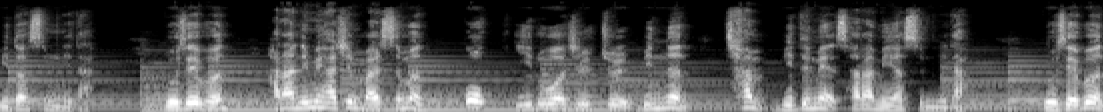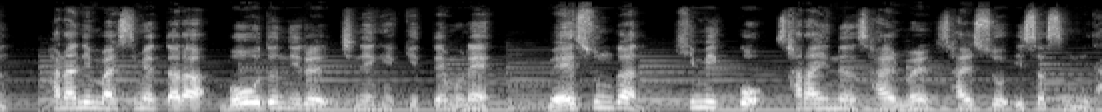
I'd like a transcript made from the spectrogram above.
믿었습니다. 요셉은 하나님이 하신 말씀은 꼭 이루어질 줄 믿는 참 믿음의 사람이었습니다. 요셉은 하나님 말씀에 따라 모든 일을 진행했기 때문에 매 순간 힘있고 살아있는 삶을 살 수 있었습니다.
